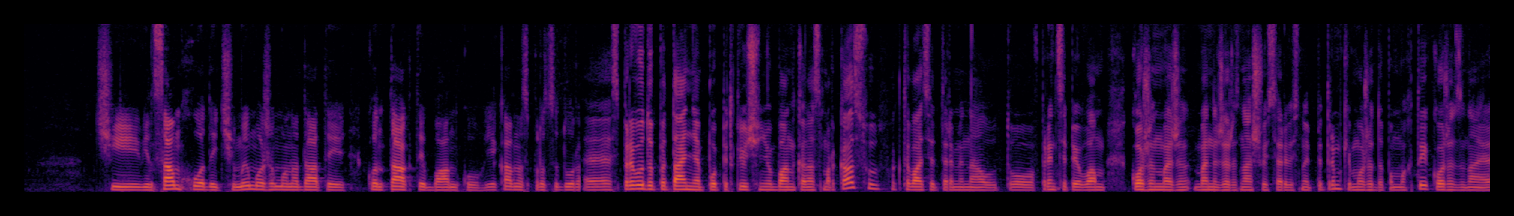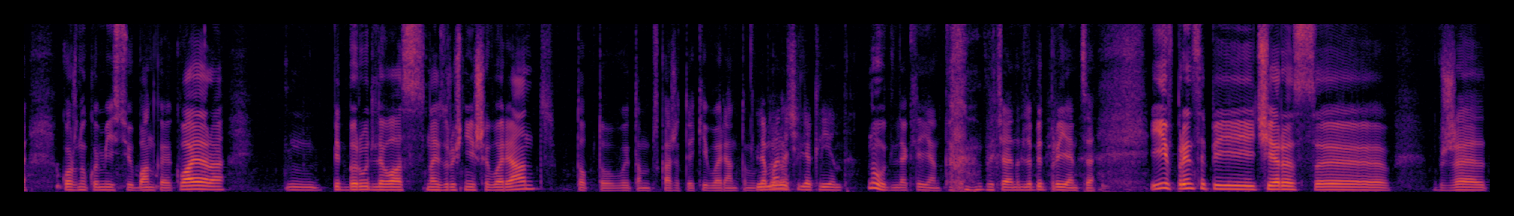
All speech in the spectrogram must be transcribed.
чи він сам ходить, чи ми можемо надати контакти банку, яка в нас процедура? Е, З приводу питання по підключенню банка на смаркасу, активації терміналу, то в принципі вам кожен менеджер з нашої сервісної підтримки може допомогти. Кожен знає кожну комісію банка еквайера. М, Підберуть для вас найзручніший варіант. Тобто ви там скажете, який варіант там Для мене чи для клієнта? Ну, для клієнта, звичайно, для підприємця. І, в принципі, через е, вже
